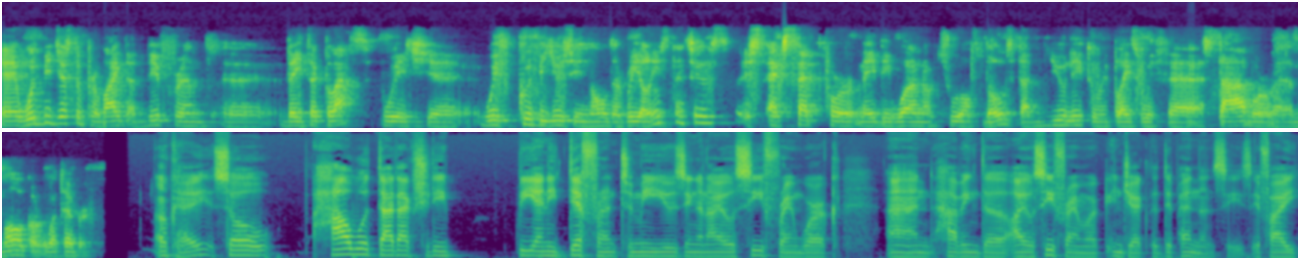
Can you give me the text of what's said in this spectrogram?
uh, would be just to provide a different uh, data class, which uh, we could be using all the real instances, except for maybe one or two of those that you need to replace with a stub or a mock or whatever. Okay, so how would that actually be any different to me using an IOC framework and having the IOC framework inject the dependencies if I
